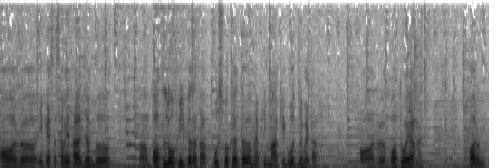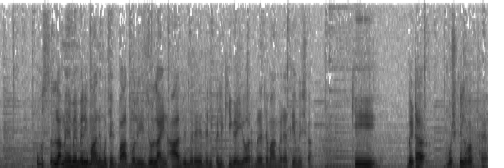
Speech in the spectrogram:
और एक ऐसा समय था जब बहुत लो फील कर रहा था। उस वक़्त मैं अपनी माँ की गोद में बैठा और बहुत रोया मैं। और उस लम्हे में मेरी माँ ने मुझे एक बात बोली, जो लाइन आज भी मेरे दिल पे लिखी गई और मेरे दिमाग में रहती है हमेशा, कि बेटा, मुश्किल वक्त है,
